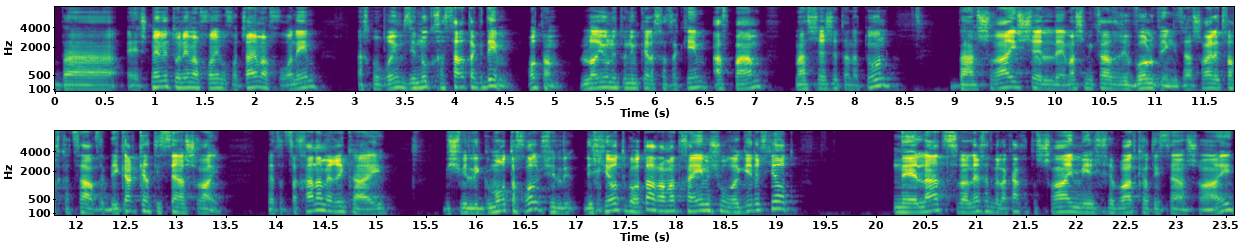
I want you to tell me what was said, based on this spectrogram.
בשני נתונים האחרונים, בחודשיים האחרונים, אנחנו רואים זינוק חסר תקדים. עוד פעם, לא היו נתונים כאלה חזקים אף פעם, מאז שיש את הנתון. באשראי של אה, מה שנקרא revolving, זה אשראי לטווח קצר, זה בעיקר כרטיסי אשראי. ואת הצרכן האמריקאי, בשביל לגמור את החודש, בשביל לחיות באותה רמת חיים שהוא רגיל לחיות, נאלץ ללכת ולקחת אשראי מחברת כרטיסי האשראי,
